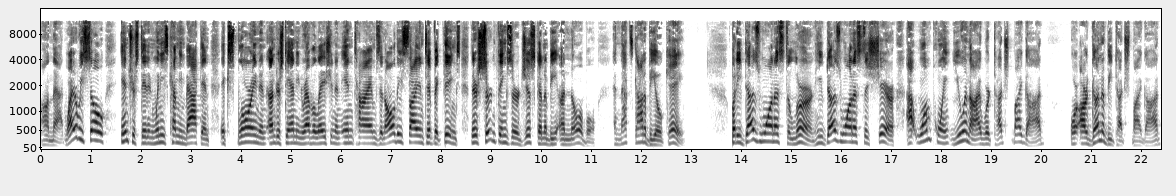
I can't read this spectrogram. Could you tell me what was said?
on that? Why are we so interested in when he's coming back and exploring and understanding revelation and end times and all these scientific things? There's certain things that are just going to be unknowable, and that's got to be okay. But he does want us to learn. He does want us to share. At one point, you and I were touched by God or are going to be touched by God.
